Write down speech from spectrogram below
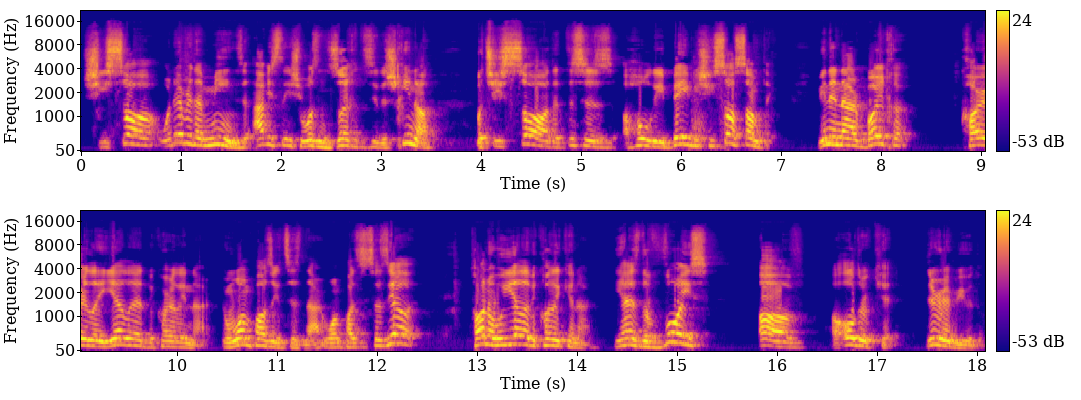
She saw whatever that means. Obviously, she wasn't zoichet to see the shechina, but she saw that this is a holy baby. She saw something. In one pasuk it says nar, one pasuk says yeled. He has the voice of an older kid. Oh.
